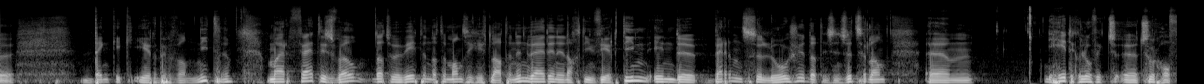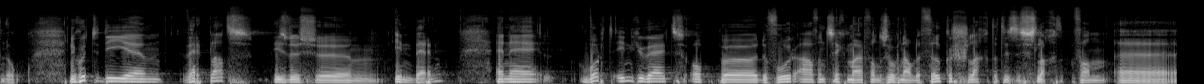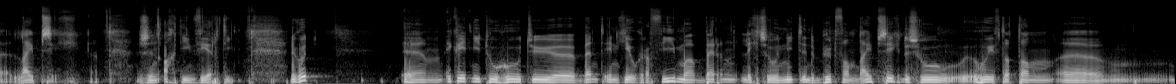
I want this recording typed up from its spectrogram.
denk ik eerder van niet. Hè. Maar feit is wel dat we weten dat de man zich heeft laten inwijden in 1814 in de Bernse Loge, dat is in Zwitserland. Um, die heette geloof ik uh, Zurhofno. Nu goed, die um, werkplaats is dus um, in Bern. En hij wordt ingewijd op uh, de vooravond zeg maar, van de zogenaamde Vilkerslag. Dat is de slag van uh, Leipzig. Dus in 1814. Nu goed, Um, ik weet niet hoe goed u uh, bent in geografie, maar Bern ligt zo niet in de buurt van Leipzig, dus hoe, hoe heeft dat dan uh,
